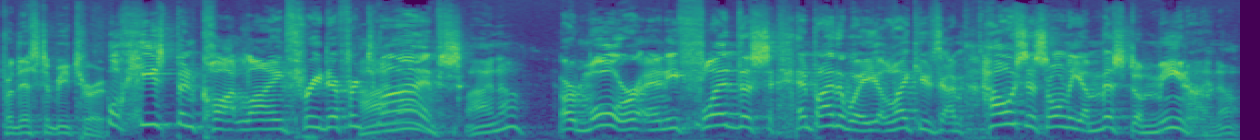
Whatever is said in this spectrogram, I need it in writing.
for this to be true. Well, he's been caught lying three different times. I know. I know. Or more, and he fled this. And by the way, like you said, how is this only a misdemeanor? I know.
